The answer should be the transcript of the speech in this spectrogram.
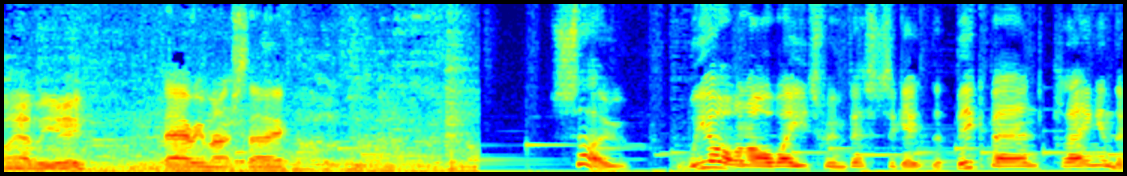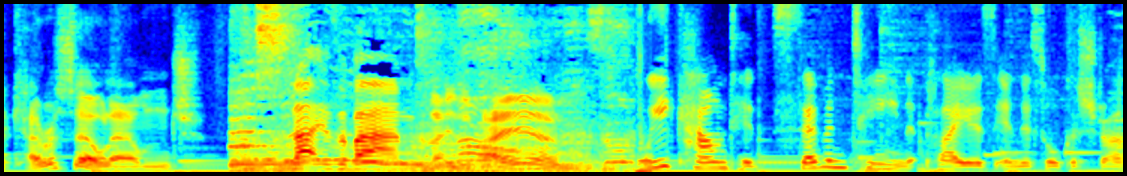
I am. Are you? Very much so. So, we are on our way to investigate the big band playing in the Carousel Lounge. That is a band. That is a band. We counted 17 players in this orchestra.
